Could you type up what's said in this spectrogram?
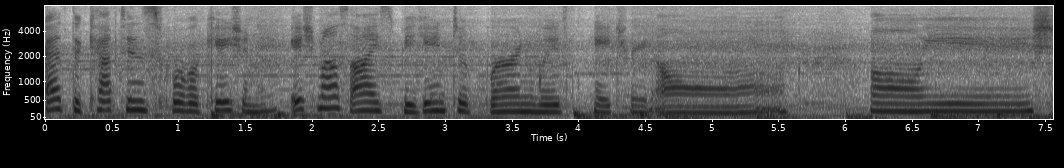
At the captain's provocation, Ishmael's eyes begin to burn with hatred. Oh, oh, yeesh.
